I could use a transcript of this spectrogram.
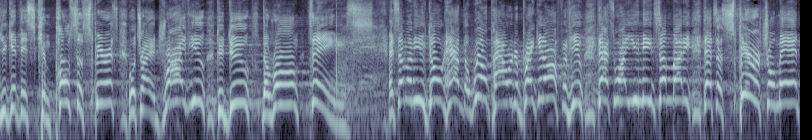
You get these compulsive spirits will try to drive you to do the wrong things. And some of you don't have the willpower to break it off of you. That's why you need somebody that's a spiritual man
